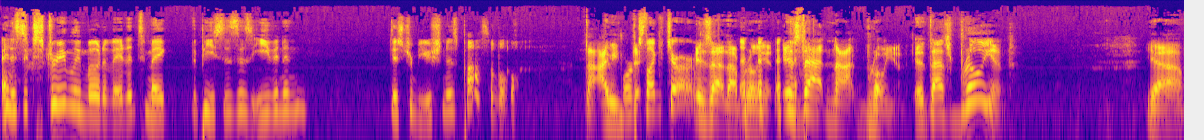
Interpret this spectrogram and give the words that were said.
And is extremely motivated to make the pieces as even in distribution as possible. I mean, Works th- like a charm. is that not brilliant? is that not brilliant? If That's brilliant. Yeah,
